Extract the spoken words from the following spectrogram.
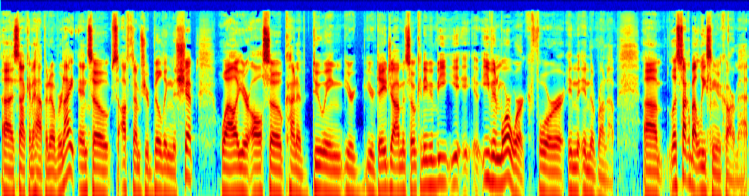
that, uh, it's not going to happen overnight, and so, so oftentimes you're building the ship while you're also kind of doing your your day job, and so it can even be e- even more work for in the in the run up. Um, let's talk about leasing a car, Matt.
